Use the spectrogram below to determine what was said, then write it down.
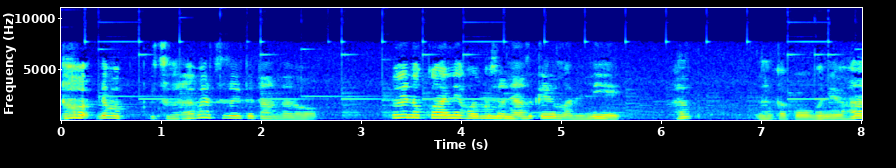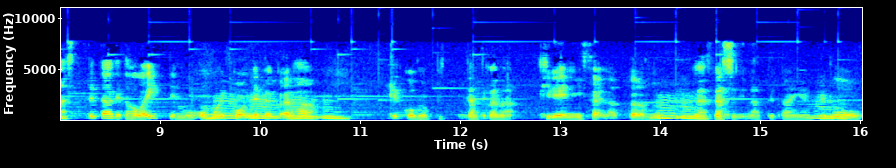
どうでもいつぐらいまで続いてたんだろう。上の子はね保育所に預けるまでに、はなんかこう母乳を離しててあげた方がいいってもう思い込んでたから、うんうんうん結構もうピッなんていうかな綺麗に1歳になったらもう、うんうん。ななしになってたんやけど、うん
